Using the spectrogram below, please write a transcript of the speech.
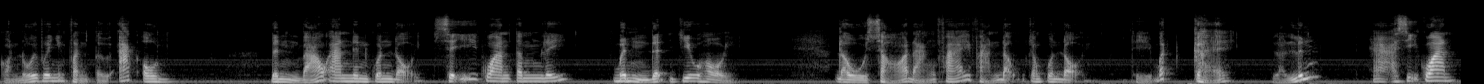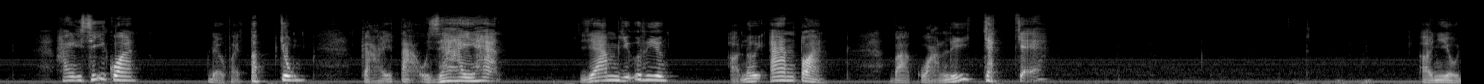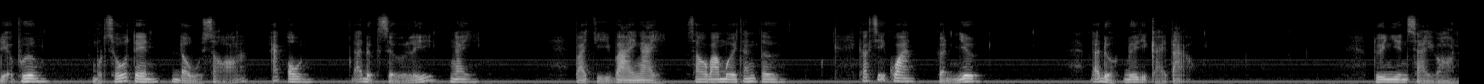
Còn đối với những phần tử ác ôn, tình báo an ninh quân đội, sĩ quan tâm lý, bình định chiêu hồi, đầu sỏ đảng phái phản động trong quân đội, thì bất kể là lính, hạ sĩ quan hay sĩ quan đều phải tập trung cải tạo dài hạn, giam giữ riêng ở nơi an toàn và quản lý chặt chẽ. Ở nhiều địa phương, một số tên đầu sỏ ác ôn đã được xử lý ngay. Và chỉ vài ngày sau 30 tháng 4, các sĩ quan gần như đã được đưa đi cải tạo. Tuy nhiên Sài Gòn,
